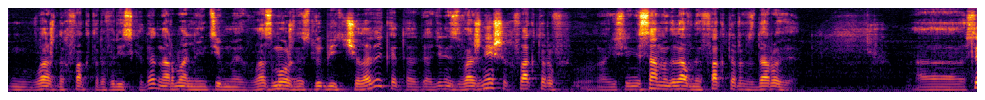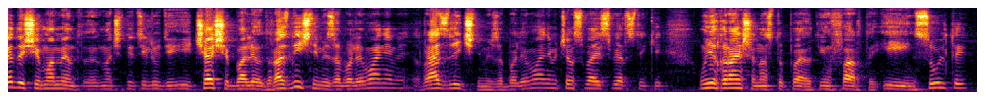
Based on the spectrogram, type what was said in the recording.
важных факторов риска. Да, нормальная интимная возможность любить человека – это один из важнейших факторов, если не самый главный фактор здоровья. А, следующий момент, значит, эти люди и чаще болеют различными заболеваниями, различными заболеваниями, чем свои сверстники. У них раньше наступают инфаркты и инсульты –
